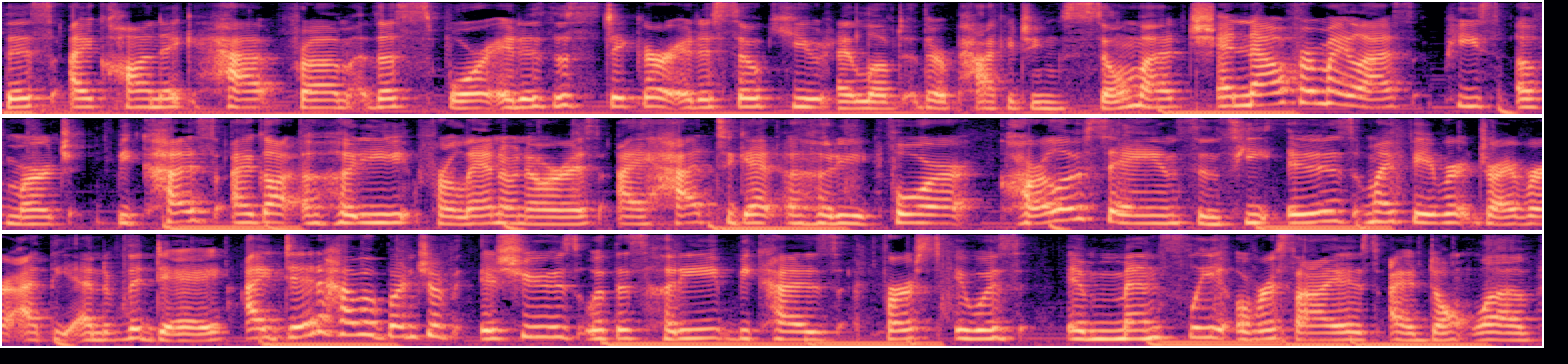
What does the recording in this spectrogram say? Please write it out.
this iconic hat from the sport. It is a sticker. It is so cute. I loved their packaging so much. And now for my last piece of merch. Because I got a hoodie for Lando Norris, I had to get a hoodie for Carlos Sainz since he is my favorite driver at the end of the day. I did have a bunch of issues with this hoodie because first it was immensely oversized. I don't love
